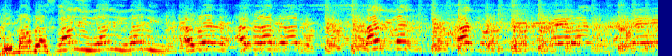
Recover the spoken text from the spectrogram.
lima belas lari lari lari, ambil ambil ambil ambil, lari lari lari, lari, eh.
